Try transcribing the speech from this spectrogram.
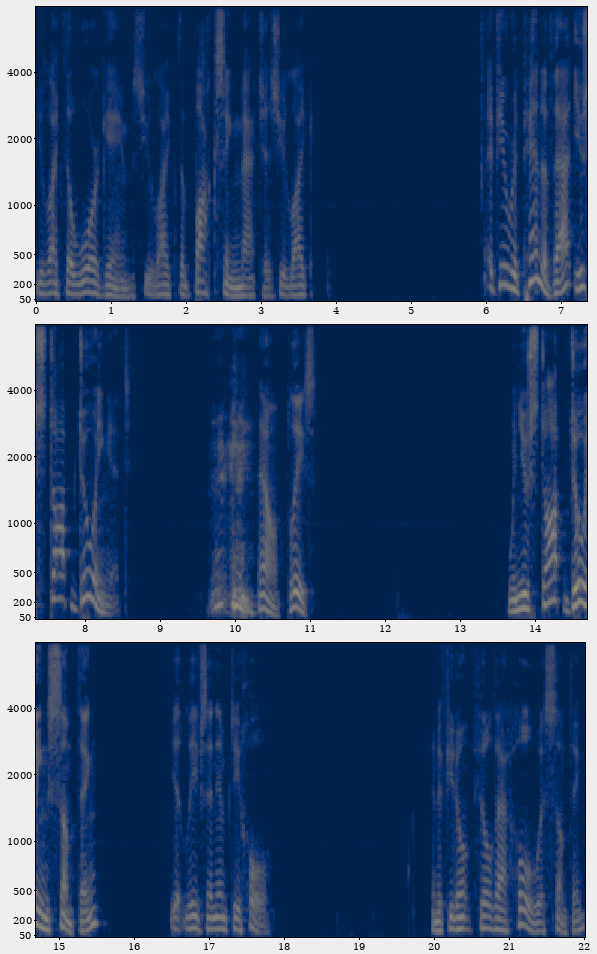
You like the war games. You like the boxing matches. You like. If you repent of that, you stop doing it. now, please, when you stop doing something, it leaves an empty hole. And if you don't fill that hole with something,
